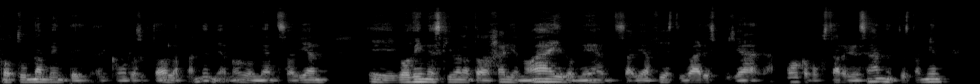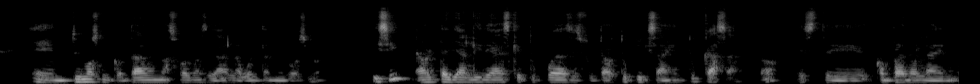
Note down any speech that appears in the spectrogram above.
rotundamente eh, como resultado de la pandemia, ¿no? Donde antes habían eh, godines que iban a trabajar, ya no hay, donde antes había fiestas y bares, pues ya poco a poco está regresando, entonces también tuvimos que encontrar unas formas de dar la vuelta al negocio y sí, ahorita ya la idea es que tú puedas disfrutar tu pizza en tu casa, ¿no? Este, comprándola en,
